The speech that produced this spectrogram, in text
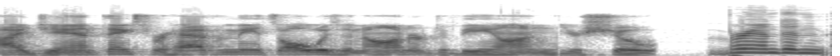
Hi, Jan. Thanks for having me. It's always an honor to be on your show. Brandon,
